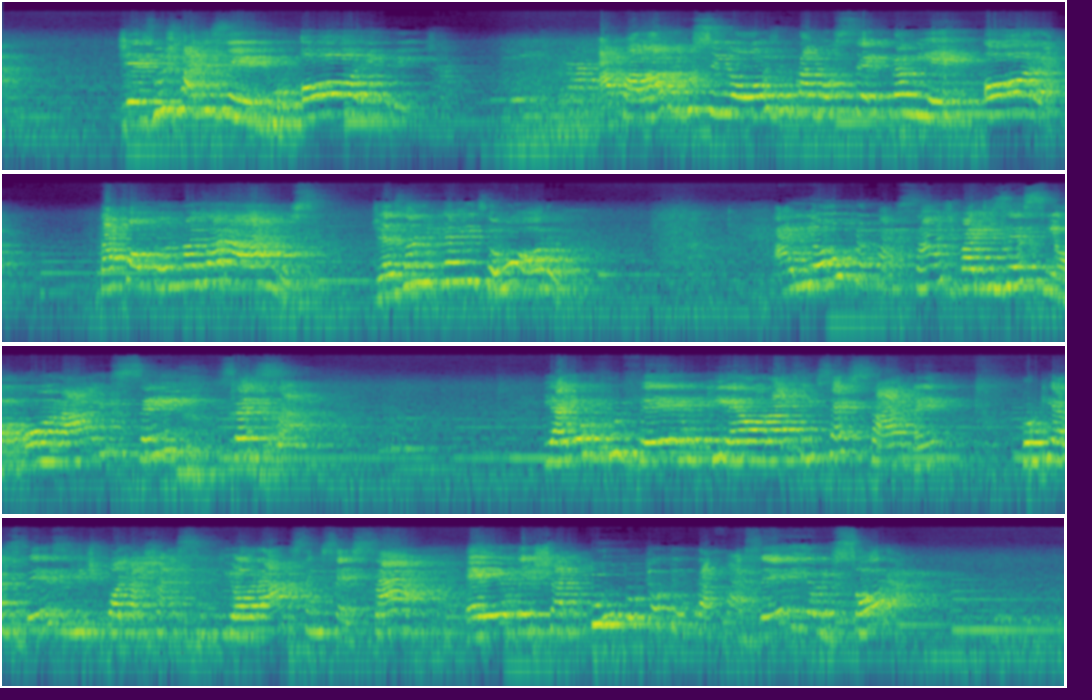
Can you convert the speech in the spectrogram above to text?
Jesus está dizendo: ore, igreja. A palavra do Senhor hoje para você e para mim é: ora. Está faltando nós orarmos. Jesus não quer isso, eu oro. Aí outra passagem vai dizer assim, ó, orai sem cessar. E aí eu fui ver o que é orar sem cessar, né? Porque às vezes a gente pode achar assim que orar sem cessar é eu deixar tudo que eu tenho para fazer e eu ir só orar.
